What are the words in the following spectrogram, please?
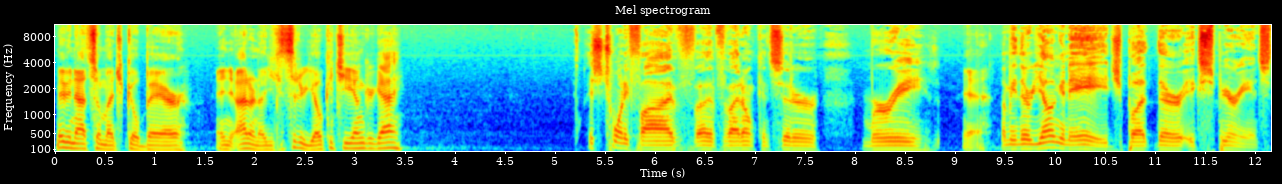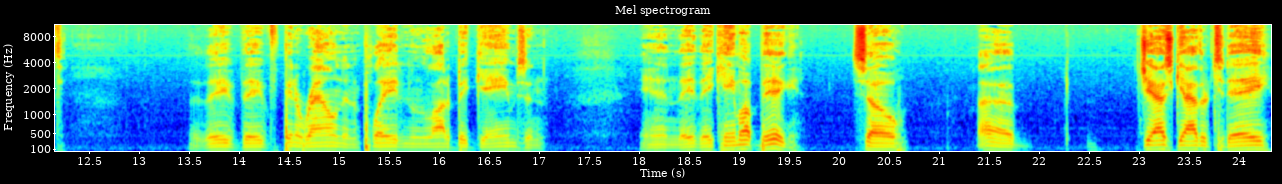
maybe not so much Gobert, and I don't know. You consider Jokic a younger guy? He's 25. Uh, if I don't consider Murray, yeah. I mean, they're young in age, but they're experienced. They've they've been around and played in a lot of big games, and and they they came up big. So, uh, Jazz gathered today.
